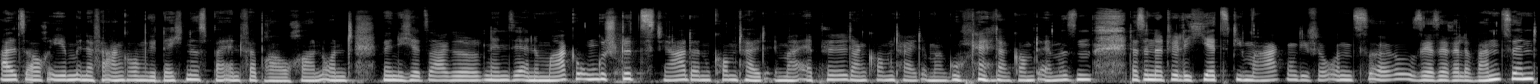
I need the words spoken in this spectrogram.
als auch eben in der Verankerung im Gedächtnis bei Endverbrauchern. Und wenn ich jetzt sage, nennen Sie eine Marke ungestützt, ja, dann kommt halt immer Apple, dann kommt halt immer Google, dann kommt Amazon. Das sind natürlich jetzt die Marken, die für uns äh, sehr, sehr relevant sind.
